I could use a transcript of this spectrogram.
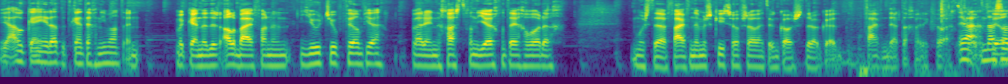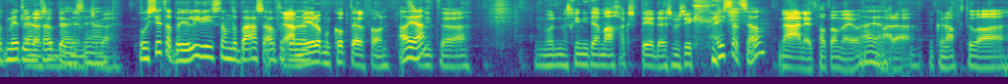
Ja, hoe ken je dat? Het kent echt niemand. En we kenden dus allebei van een YouTube-filmpje... waarin de gast van de jeugd van tegenwoordig... moesten vijf nummers kiezen of zo. En toen kozen ze er ook eh, 35, weet ik veel. Echt Ja, veel en daar zat Midland en daar ook zat dit bij, nummertje ja. bij. Hoe zit dat bij jullie? Wie is dan de baas over Ja, de... meer op mijn koptelefoon. Oh ja? Niet, eh, wordt misschien niet helemaal geaccepteerd, deze muziek. Is dat zo? nou, nee, het valt wel mee hoor. Ah, ja. Maar eh, we kunnen af en toe wel eh,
